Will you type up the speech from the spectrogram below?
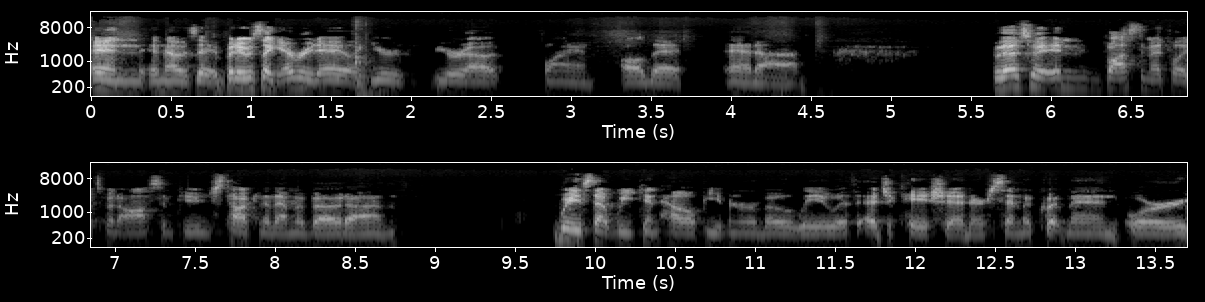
and and that was it. But it was like every day, like you're you're out flying all day, and um, but that's what. And Boston MedFlight's been awesome too. Just talking to them about um, ways that we can help even remotely with education or sim equipment or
